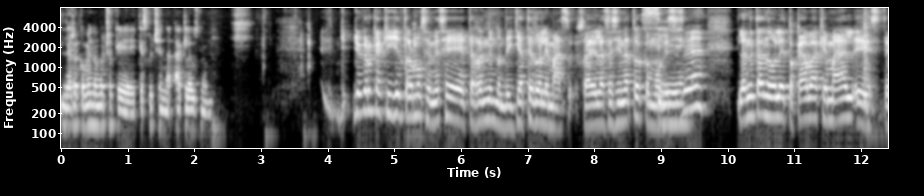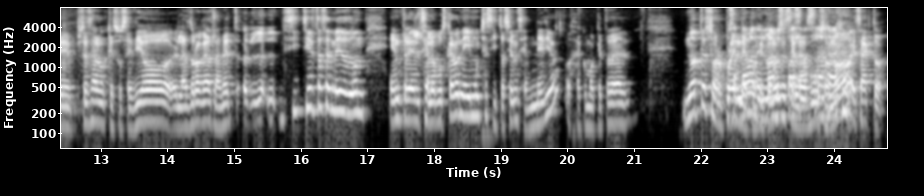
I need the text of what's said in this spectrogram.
les recomiendo mucho que, que escuchen a, a Klaus Nomi. Yo, yo creo que aquí ya entramos en ese terreno en donde ya te duele más. O sea, el asesinato, como Sí. dices, eh, la neta no le tocaba, qué mal, este, pues es algo que sucedió, las drogas, la neta, si, si estás en medio de un, entre el se lo buscaron y hay muchas situaciones en medio, o sea, como que toda, no te sorprende andaban porque conoces el abuso, ajá. ¿no? Exacto.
